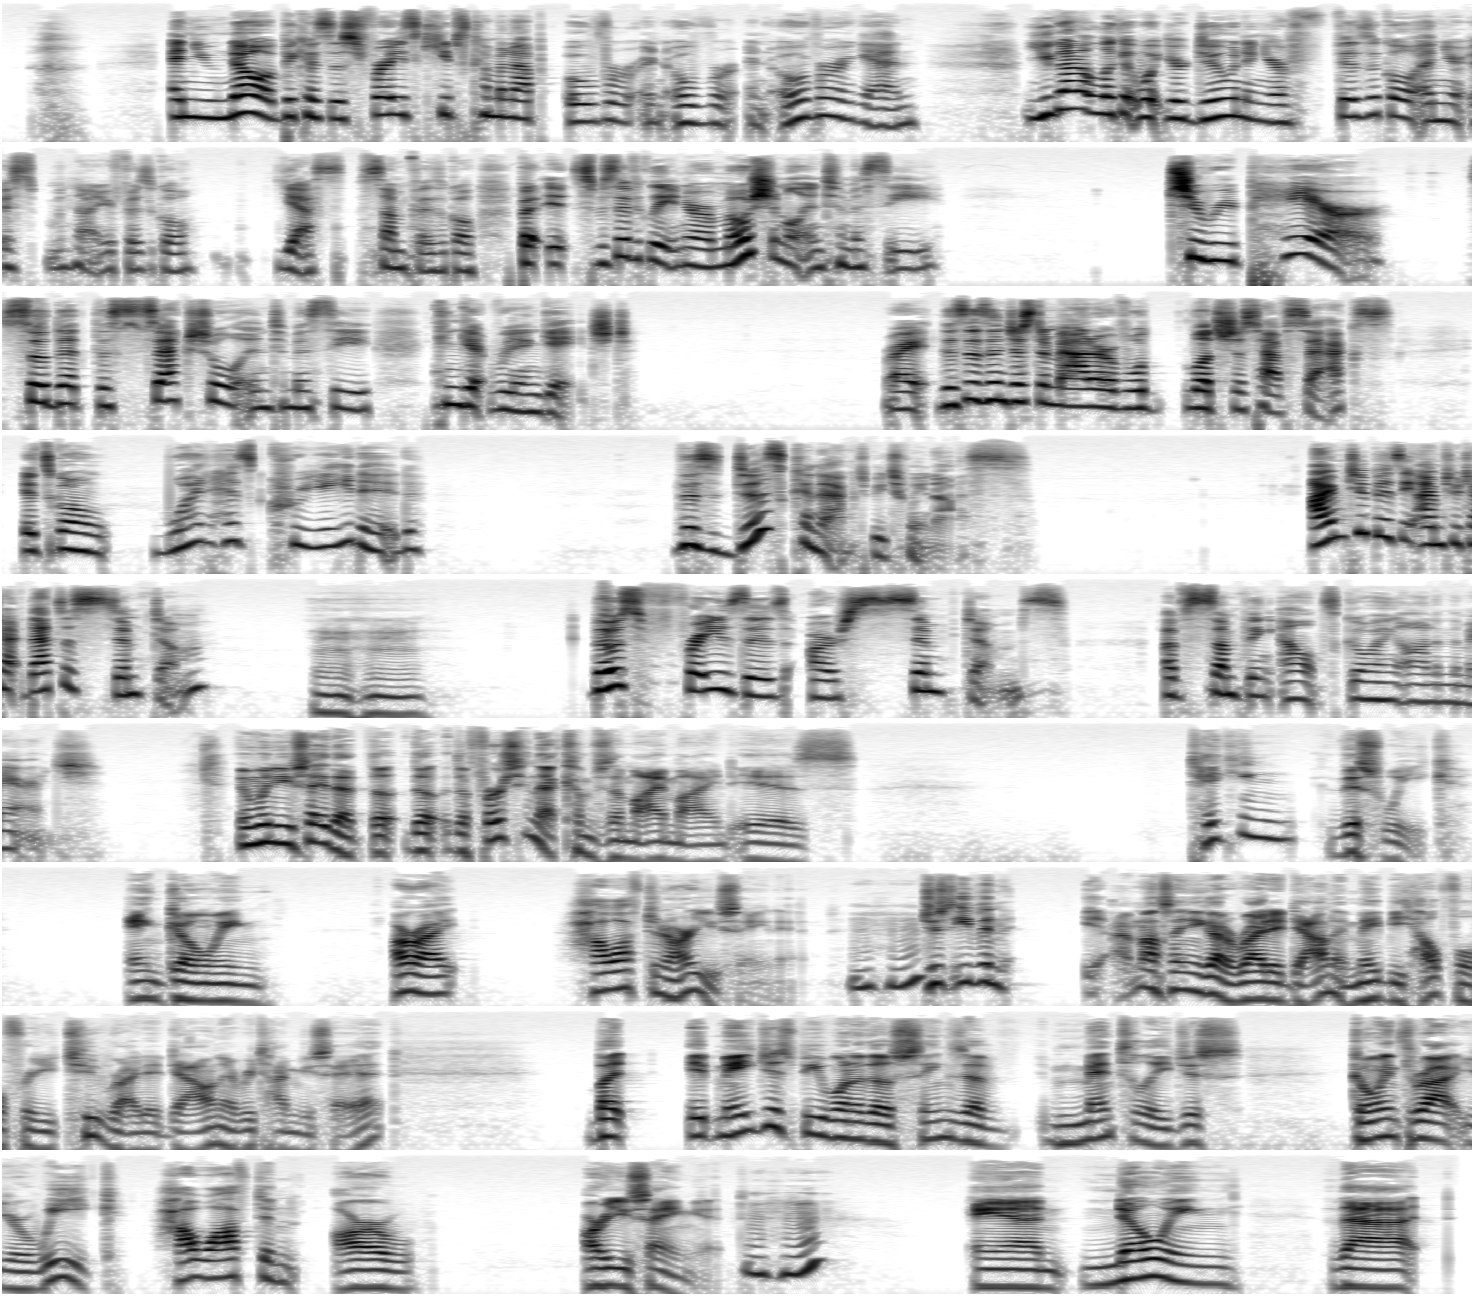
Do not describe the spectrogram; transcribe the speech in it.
and you know it because this phrase keeps coming up over and over and over again, you got to look at what you're doing in your physical and your, not your physical, yes, some physical, but it, specifically in your emotional intimacy to repair so that the sexual intimacy can get reengaged right? This isn't just a matter of, well, let's just have sex. It's going, what has created this disconnect between us? I'm too busy. I'm too tired. That's a symptom. Mm-hmm. Those phrases are symptoms of something else going on in the marriage. And when you say that, the, the, the first thing that comes to my mind is taking this week and going, all right, how often are you saying it? Mm-hmm. Just even, I'm not saying you got to write it down. It may be helpful for you to write it down every time you say it, but it may just be one of those things of mentally just going throughout your week. How often are are you saying it? Mm-hmm. And knowing that,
